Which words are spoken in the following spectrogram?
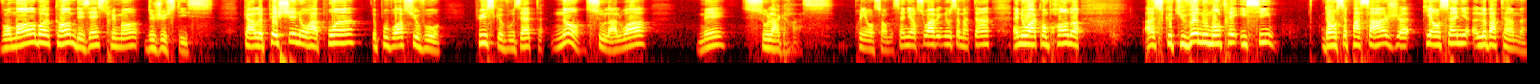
vos membres comme des instruments de justice, car le péché n'aura point de pouvoir sur vous, puisque vous êtes non sous la loi, mais sous la grâce. Prions ensemble. Seigneur, sois avec nous ce matin et nous à comprendre à ce que tu veux nous montrer ici dans ce passage qui enseigne le baptême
